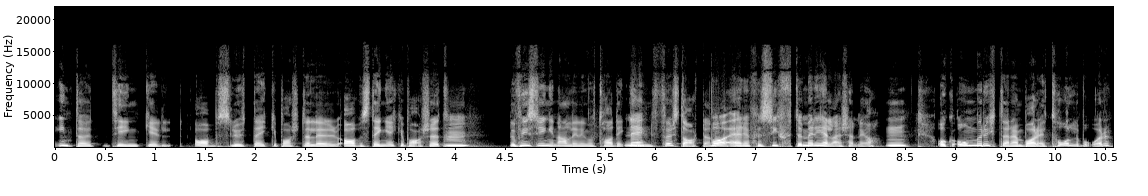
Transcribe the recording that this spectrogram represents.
inte tänker avsluta ekipaget eller avstänga ekipaget, Mm. då finns det ju ingen anledning att ta det Nej. inför starten. Vad är det för syfte med det hela känner jag? Mm. Och om ryttaren bara är 12 år,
